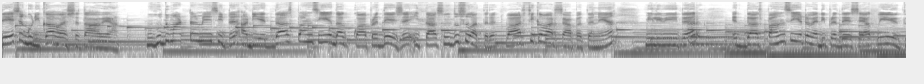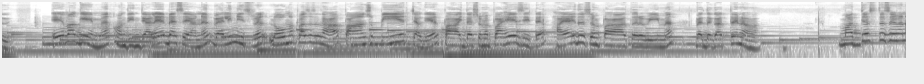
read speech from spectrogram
දේශගුණික අවශ්‍යතාවයන් මුහුදු මට්ටමේ සිට අඩි එද්දාස් පන්සිය දක්වා ප්‍රදේශ ඉතා සුදුසු අතර වාර්ෂික වර්ෂාපතනය මිලිමීටර් එද්දාස් පන්සියට වැඩි ප්‍රදේශයක් විය යුතුයි. ඒ වගේම හොඳින් ජලය බැස යන වැලි මිශ්‍ර ලෝම පස සහ පාන්සු පීච්චගේ පහයි දශම පහේ සිට හයයි දශම පහතරවීම වැදගත් වෙනවා. මධ්‍යස්ථ සෙවන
